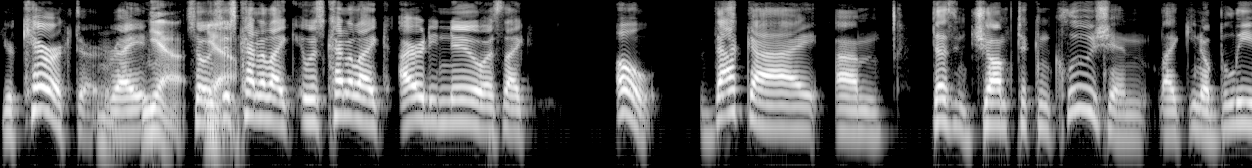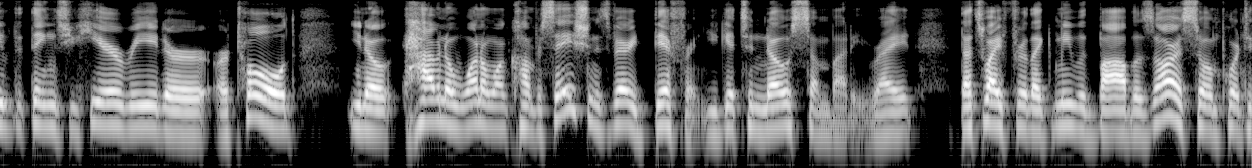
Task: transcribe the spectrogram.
your character, Mm. right? Yeah, So it's yeah. just kind of like it was kind of like I already knew. I was like, oh, that guy um, doesn't jump to conclusion, like you know, believe the things you hear, read, or or told. You know, having a one-on-one conversation is very different. You get to know somebody, right? That's why for like me with Bob Lazar, it's so important to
